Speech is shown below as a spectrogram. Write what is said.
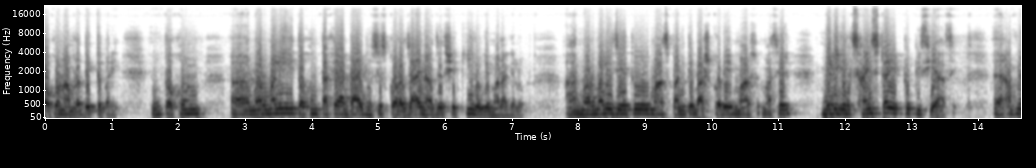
তখন আমরা দেখতে পারি। এবং তখন নর্মালি তখন তাকে আর ডায়াগনোসিস করা যায় না যে সে কি রোগে মারা গেল। আর নর্মালি যেহেতু মাছ পানিতে বাস করে, মাছ, মাছের মেডিকেল সায়েন্সটাই একটু পিছিয়ে আছে। আপনি,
